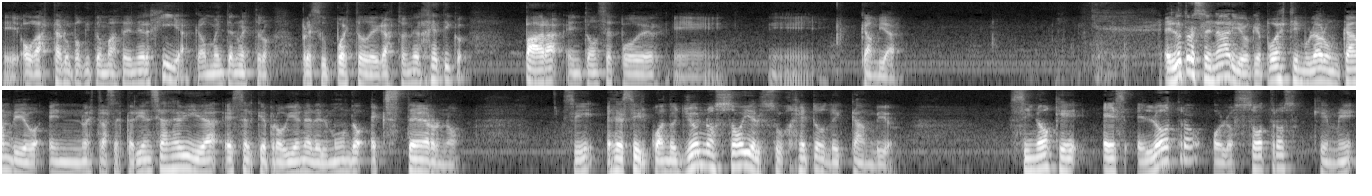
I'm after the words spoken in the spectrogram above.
eh, o gastar un poquito más de energía, que aumente nuestro presupuesto de gasto energético, para entonces poder eh, eh, cambiar. El otro escenario que puede estimular un cambio en nuestras experiencias de vida es el que proviene del mundo externo. ¿sí? Es decir, cuando yo no soy el sujeto de cambio, sino que es el otro o los otros que me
